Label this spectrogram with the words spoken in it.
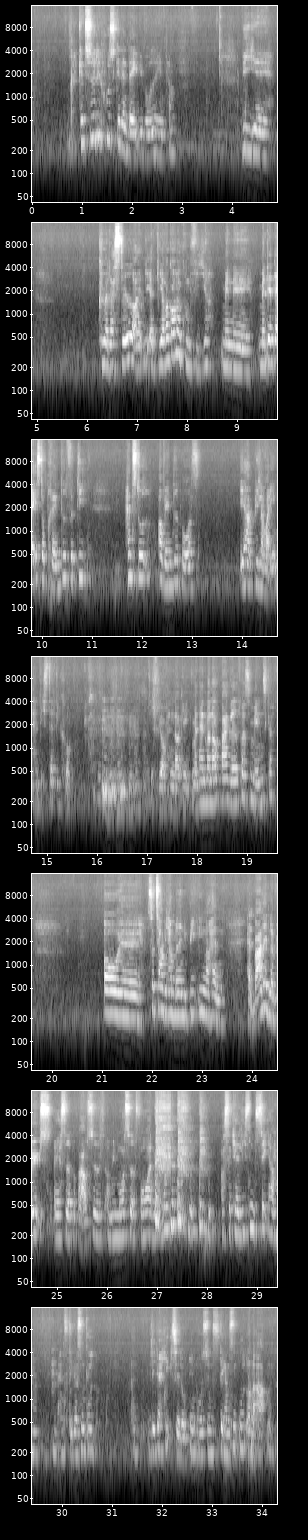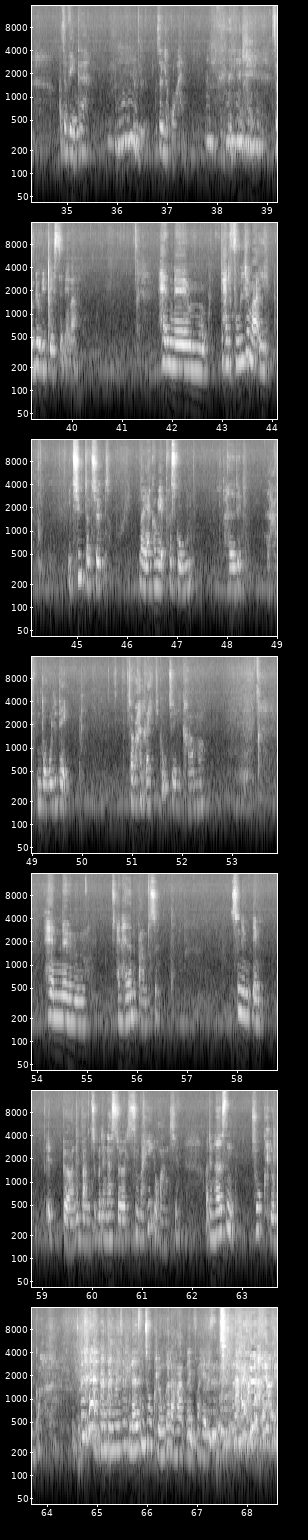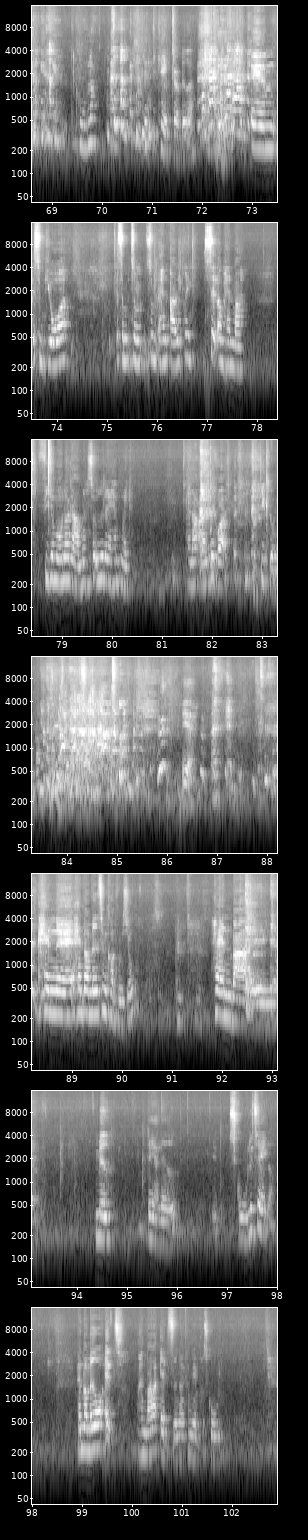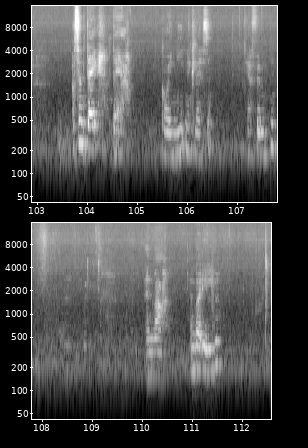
kan tydeligt huske den dag, vi var ude og hente ham. Vi øh, kørte afsted, og jeg, jeg var godt nok kun fire, men, øh, men den dag står printet, fordi han stod og ventede på os. Jeg bilder mig ind, han vidste, at vi kom. Det gjorde han nok ikke, men han var nok bare glad for os mennesker. Og øh, så tager vi ham med ind i bilen, og han, han var lidt nervøs, og jeg sidder på bagsædet, og min mor sidder foran med ham. og så kan jeg lige sådan se ham, han stikker sådan ud. Han ligger helt tæt ind hos hende, stikker han sådan ud under armen, og så vinker jeg. Og så lover han. så blev vi bedste venner. Han, øh, han fulgte mig i, i tygt og tyndt, når jeg kom hjem fra skole og havde, det, havde haft en dårlig dag. Så var han rigtig god til at give krammer. Han, øh, han havde en bamse. Sådan en, en et børnebamse på den her størrelse, som var helt orange. Og den havde sådan to klunker. Den havde sådan to klunker, der hang ned fra halsen. Kugler. Det kan jeg ikke gøre bedre. øhm, som gjorde, som, som, som han aldrig, selvom han var fire måneder gammel, så ødelagde han dem ikke. Han har aldrig rørt de klunker. ja. Han, øh, han var med til min konfirmation. Han var øh, med, da jeg lavede et skoleteater. Han var med over alt, og han var der altid, når jeg kom hjem fra skole. Og så en dag, da jeg går i 9. klasse, jeg er 15, han var, han var 11.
